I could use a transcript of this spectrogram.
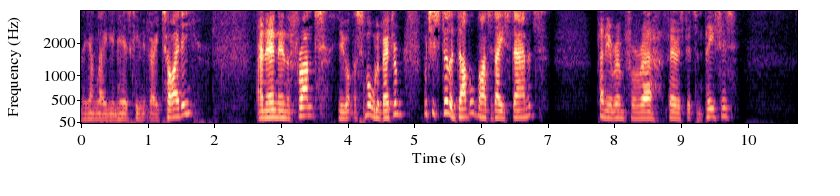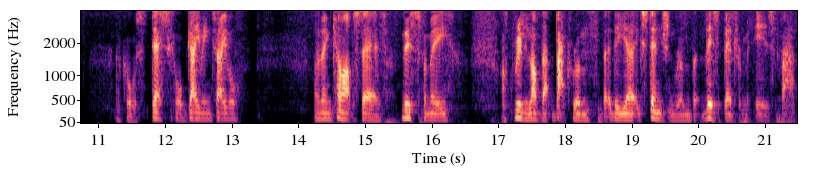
The young lady in here is keeping it very tidy. And then in the front, you've got the smaller bedroom, which is still a double by today's standards. Plenty of room for uh, various bits and pieces. Of course, desk or gaming table. And then come upstairs. This, for me, I really love that back room, the, the uh, extension room, but this bedroom is fab.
